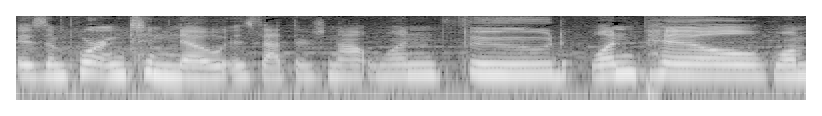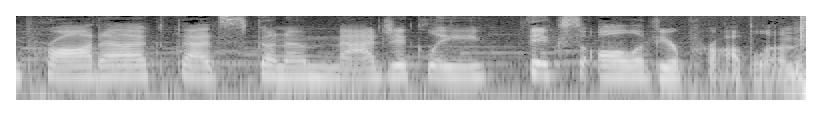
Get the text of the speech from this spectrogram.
is important to note is that there's not one food, one pill, one product that's going to magically fix all of your problems.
